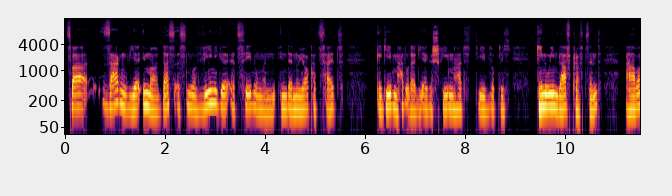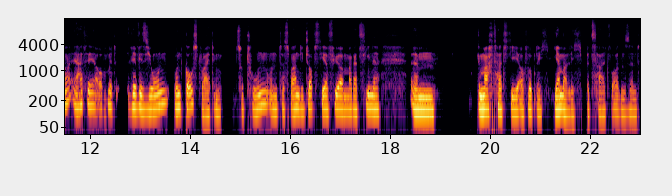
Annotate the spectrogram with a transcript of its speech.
Zwar sagen wir immer, dass es nur wenige Erzählungen in der New Yorker Zeit gegeben hat oder die er geschrieben hat, die wirklich genuin Lovecraft sind. Aber er hatte ja auch mit Revision und Ghostwriting zu tun und das waren die Jobs, die er für Magazine ähm, gemacht hat, die auch wirklich jämmerlich bezahlt worden sind.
